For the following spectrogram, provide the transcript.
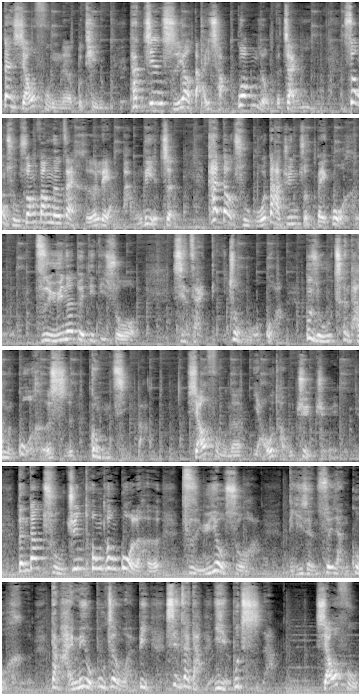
但小辅呢不听，他坚持要打一场光荣的战役。宋楚双方呢在河两旁列阵，看到楚国大军准备过河。子瑜呢对弟弟说：“现在敌众我寡，不如趁他们过河时攻击吧。”小辅呢摇头拒绝。等到楚军通通过了河，子瑜又说：“啊，敌人虽然过河，但还没有布阵完毕，现在打也不迟啊。”小辅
